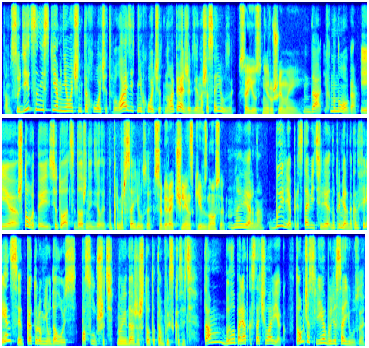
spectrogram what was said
там судиться ни с кем не очень-то хочет, вылазить не хочет, но опять же, где наши союзы? Союз нерушимый. Да, их много. И что в этой ситуации должны делать, например, союзы? Собирать членские взносы. Наверное. Были представители, например, на конференции, которую мне удалось послушать, ну и даже что-то там высказать. Там было порядка 100 человек. В том числе были союзы.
